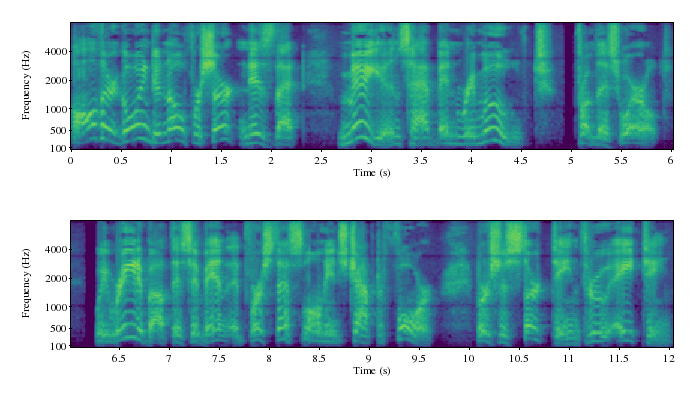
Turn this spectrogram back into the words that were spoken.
All they're going to know for certain is that millions have been removed from this world. We read about this event in 1 Thessalonians chapter 4, verses 13 through 18.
